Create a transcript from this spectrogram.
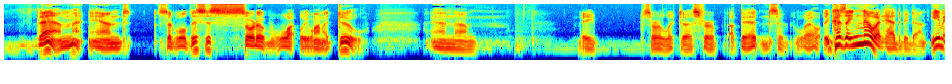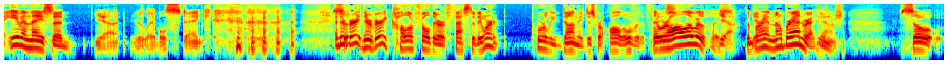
them and said, "Well, this is sort of what we want to do." And um, they sort of looked at us for a bit and said, "Well," because they knew it had to be done. Even even they said, "Yeah, your labels stink." And they're very they're very colorful. They were festive. They weren't poorly done. They just were all over the place. They were all over the place. Yeah. the Yeah. brand, no brand recognition. So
